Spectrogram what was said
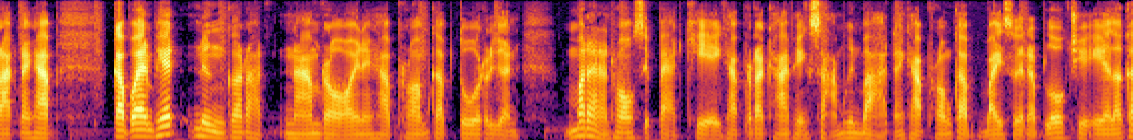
รักนะครับ กับแหวนเพชร 1กรัตน้ำร้อยนะครับ พร้อมกับตัวเรือนมาตรฐานทอง 18K ครับ ราคาเพียง 30,000 บาทนะครับ พร้อมกับใบเซอร์ดับโลก GA แล้วก็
